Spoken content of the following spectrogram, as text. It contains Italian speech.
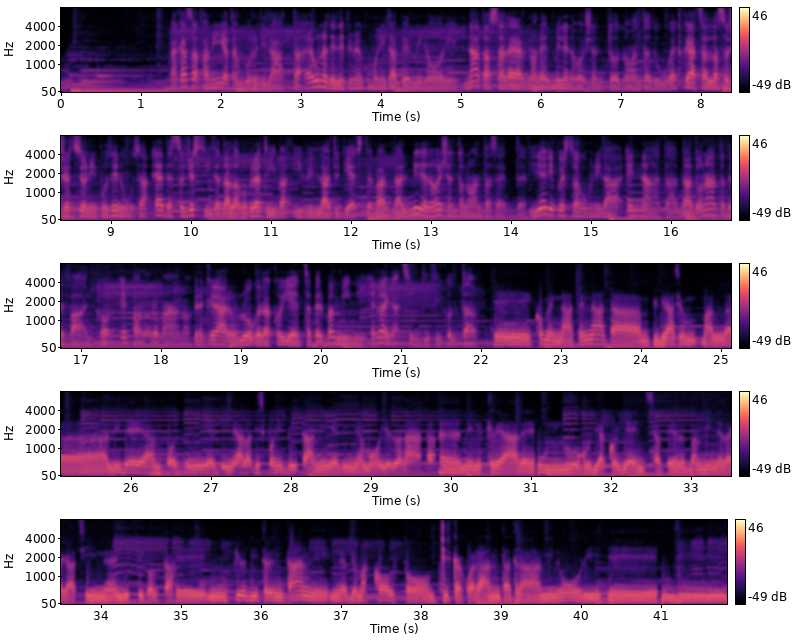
Música La Casa Famiglia Tamburo di Latta è una delle prime comunità per minori, nata a Salerno nel 1992 grazie all'associazione Ipotenusa e adesso gestita dalla cooperativa Il Villaggio di Esteban dal 1997. L'idea di questa comunità è nata da Donata De Falco e Paolo Romano per creare un luogo d'accoglienza per bambini e ragazzi in difficoltà. Come è nata? È nata grazie all'idea un po' mia, alla disponibilità mia e di mia moglie Donata eh, nel creare un luogo di accoglienza per bambini e ragazzi in, in difficoltà. E in più di 30 anni noi abbiamo accolto circa 40 tra minori di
